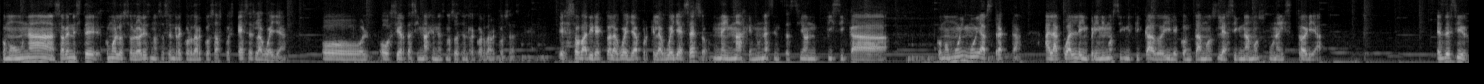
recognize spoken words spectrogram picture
Como una, ¿saben este, cómo los olores nos hacen recordar cosas? Pues esa es la huella. O ciertas imágenes nos hacen recordar cosas. Eso va directo a la huella porque la huella es eso, una imagen, una sensación física como muy, muy abstracta a la cual le imprimimos significado y le contamos, le asignamos una historia es decir,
